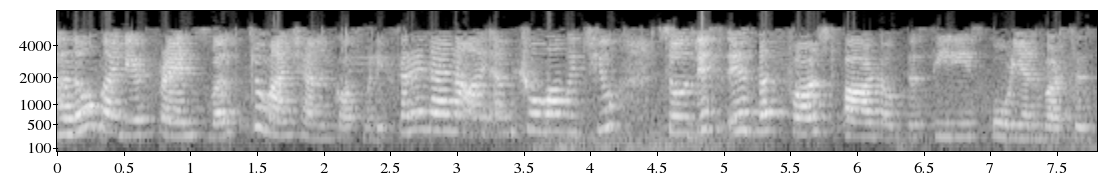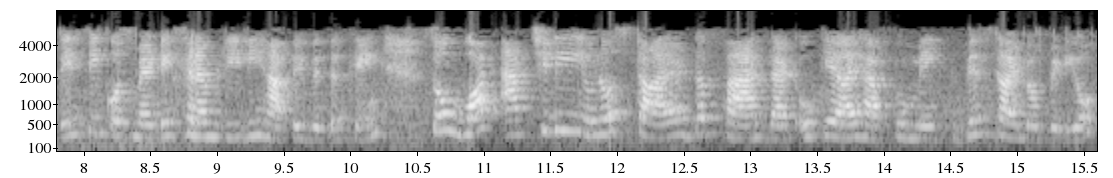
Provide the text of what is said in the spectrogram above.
Hello my dear friends, welcome to my channel Cosmetics Arena and I am Soma with you. So this is the first part of the series Korean versus Desi Cosmetics and I'm really happy with the thing. So what actually you know started the fact that okay I have to make this kind of video.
